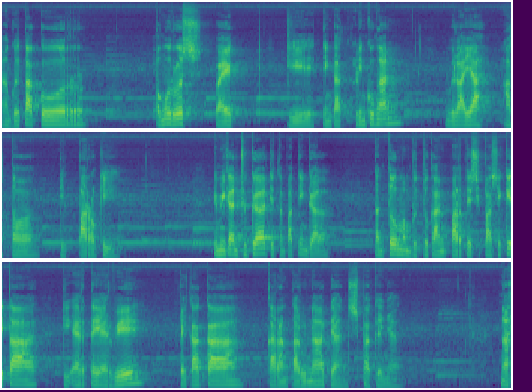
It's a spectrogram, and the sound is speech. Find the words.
anggota KUR, pengurus baik di tingkat lingkungan, wilayah, atau di paroki. Demikian juga di tempat tinggal, tentu membutuhkan partisipasi kita di RT RW, PKK, Karang Taruna, dan sebagainya. Nah,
